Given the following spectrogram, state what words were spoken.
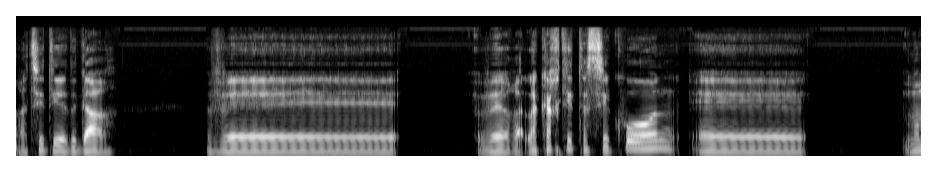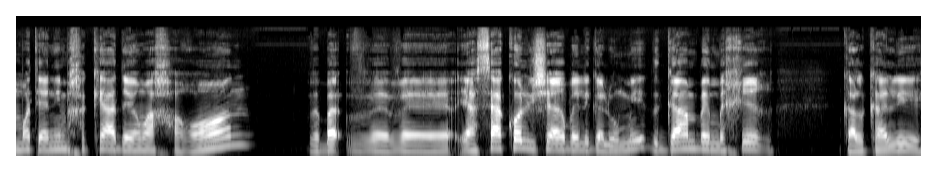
רציתי אתגר. ו... ולקחתי את הסיכון, אה, אמרתי, אני מחכה עד היום האחרון, וב- ו- ויעשה הכל להישאר בליגה לאומית, גם במחיר כלכלי,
